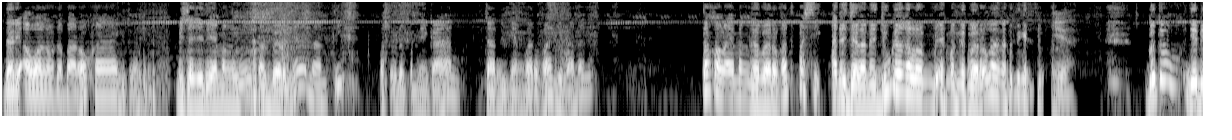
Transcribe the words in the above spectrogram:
dari awalnya udah barokah gitu kan. Bisa jadi emang lu sadarnya nanti pas udah pernikahan cari yang barokah gimana nih? Toh kalau emang nggak barokah tuh pasti ada jalannya juga kalau emang nggak barokah ngerti nggak? Sih Iya. gue tuh jadi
